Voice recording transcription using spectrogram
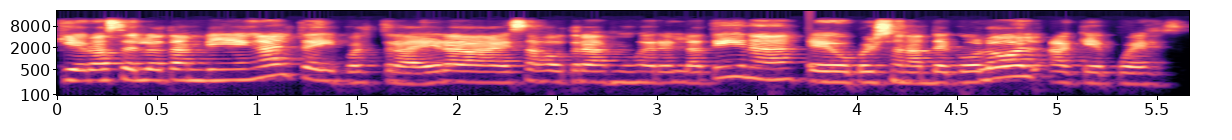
quiero hacerlo también en arte y pues traer a esas otras mujeres latinas eh, o personas de color a que pues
